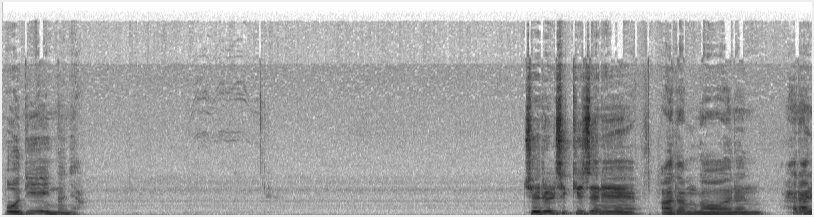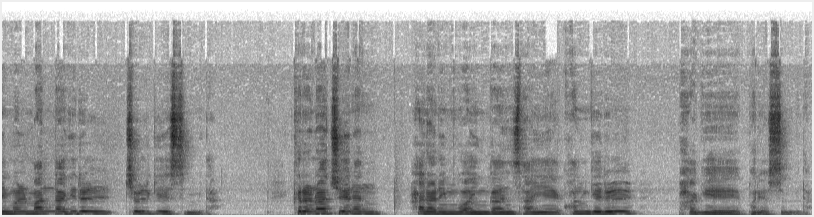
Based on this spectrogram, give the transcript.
어디에 있느냐 죄를 짓기 전에 아담과 하와는 하나님을 만나기를 절기했습니다. 그러나 죄는 하나님과 인간 사이의 관계를 파괴해 버렸습니다.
